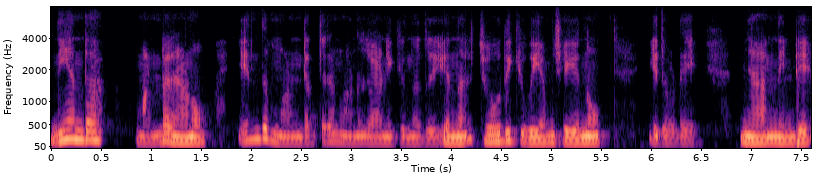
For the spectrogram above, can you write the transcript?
നീ എന്താ മണ്ടനാണോ? എന്ത് മണ്ടത്തരമാണ് കാണിക്കുന്നത് എന്ന് ചോദിക്കുകയും ചെയ്യുന്നു. ഇതോടെ ഞാൻ നിന്റെ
